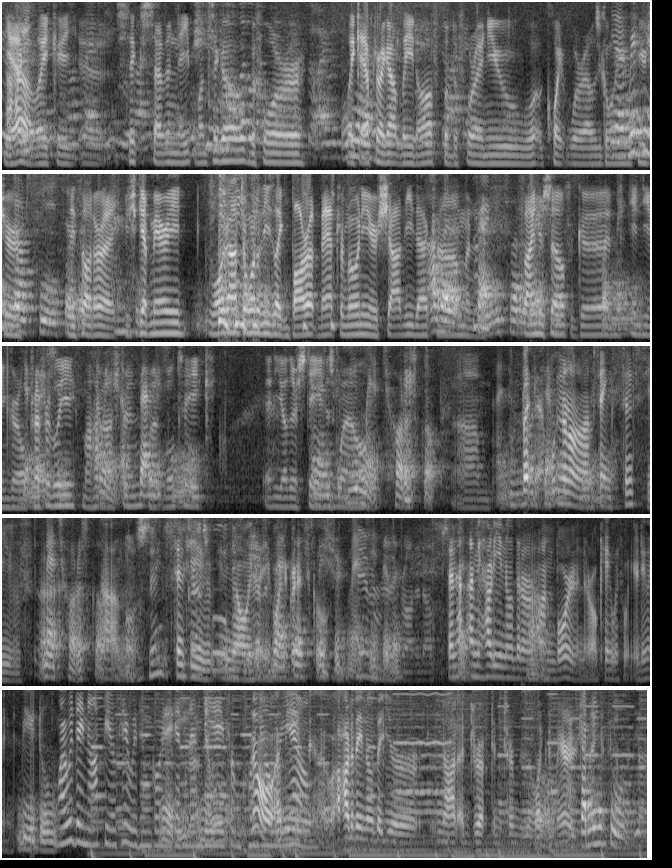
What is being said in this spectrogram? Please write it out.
Yeah, like uh, uh, six, seven, eight months ago, before, like after I got laid off, but before I knew quite where I was going Yeah, in the did future. not see each They thought, all right, you should get married, log on to one of these like Bharat Matrimony or Shaadi.com and find yourself a good Indian girl, preferably generations. I mean, Maharashtrian, but we'll take any other state and as we well. match horoscope. Um, But uh, no, no, no. I'm saying since you've uh, match horoscope. Oh, since since grad you school? know They that you're haven't- going to grad school, we should they match each other. Brought it up. then how- I mean, how do you know that they're on board and they're okay with what you're doing? We do. Why would they not be okay with him going to get an Maybe. MBA from No, Cornell I or mean, Yale? how do they know that you're not adrift in terms of like the marriage? Coming to this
